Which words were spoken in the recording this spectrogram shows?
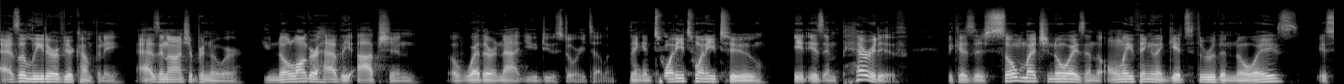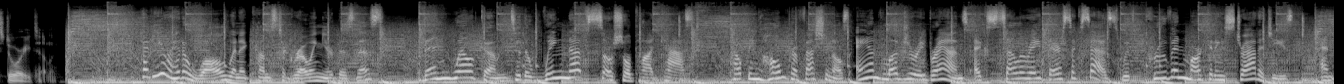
as a leader of your company, as an entrepreneur, you no longer have the option of whether or not you do storytelling. I think in 2022, it is imperative because there's so much noise, and the only thing that gets through the noise is storytelling. Have you hit a wall when it comes to growing your business? Then welcome to the Wingnut Social Podcast, helping home professionals and luxury brands accelerate their success with proven marketing strategies and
